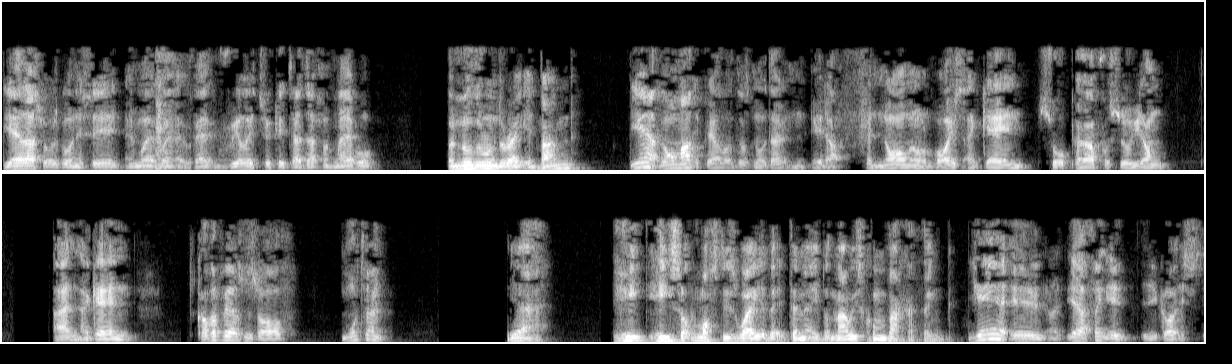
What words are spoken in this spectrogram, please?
Yeah, that's what I was going to say. And when, when it really took it to a different level. Another underrated band. Yeah, well, Marti Pellow, there's no doubt, he had a phenomenal voice. Again, so powerful, so young. And again, cover versions of Motown. Yeah. He he sort of lost his way a bit, didn't he? But now he's come back, I think. Yeah, uh, yeah, I think he, he got his,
